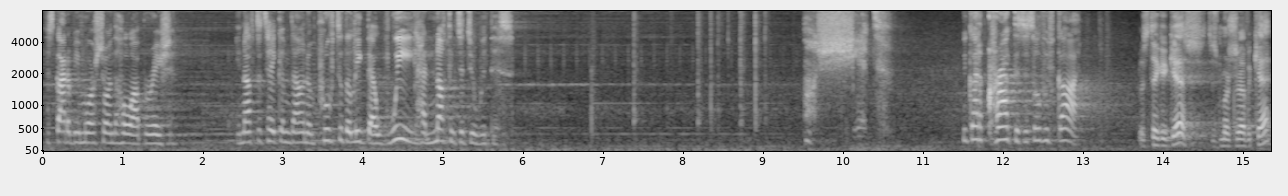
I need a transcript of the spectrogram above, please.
There's gotta be more showing the whole operation. Enough to take him down and prove to the League that we had nothing to do with this. Oh, shit. We gotta crack this, it's all we've got. Let's take a guess. Does Mercer have a cat?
